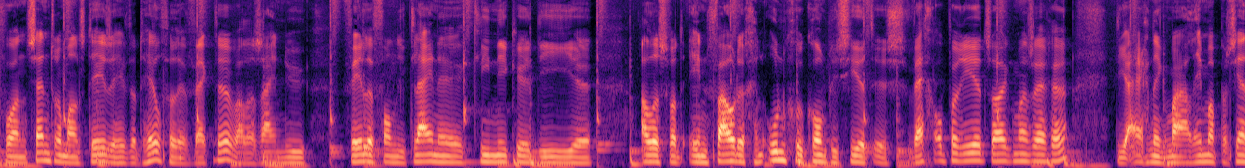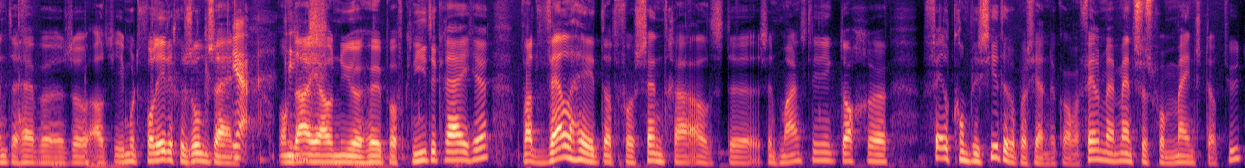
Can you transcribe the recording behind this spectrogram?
Voor een centrum als deze heeft dat heel veel effecten. Wel, er zijn nu vele van die kleine klinieken die uh, alles wat eenvoudig en ongecompliceerd is wegopereert, zou ik maar zeggen. Die eigenlijk maar alleen maar patiënten hebben. Zoals, je moet volledig gezond zijn ja, om daar jouw nieuwe heup of knie te krijgen. Wat wel heet dat voor centra als de Sint Maartenskliniek toch uh, veel compliceerdere patiënten komen. Veel meer mensen van mijn statuut,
